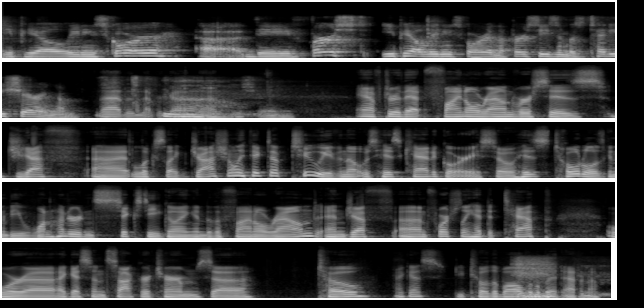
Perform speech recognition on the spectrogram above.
EPL leading scorer. Uh, the first EPL leading scorer in the first season was Teddy Sheringham. That had never gotten that. After that final round versus Jeff, uh, it looks like Josh only picked up two, even though it was his category. So his total is going to be 160 going into the final round. And Jeff, uh, unfortunately, had to tap, or uh, I guess in soccer terms, uh, toe. I guess you toe the ball a little bit. I don't know,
